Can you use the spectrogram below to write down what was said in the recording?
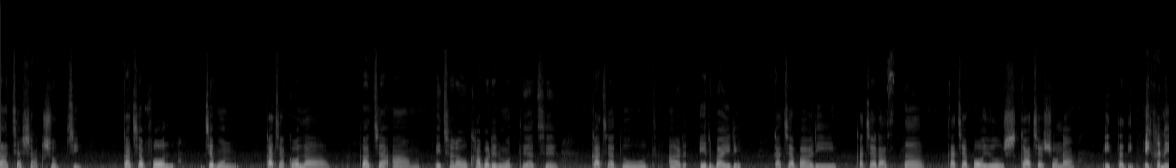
কাঁচা শাকসবজি, কাঁচা ফল, যেমন কাঁচা কলা, কাঁচা আম, এছাড়াও খাবারের মধ্যে আছে কাঁচা দুধ, আর এর বাইরে কাঁচা বাড়ি, কাঁচা রাস্তা, কাঁচা বয়স, কাঁচা সোনা ইত্যাদি। এখানে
